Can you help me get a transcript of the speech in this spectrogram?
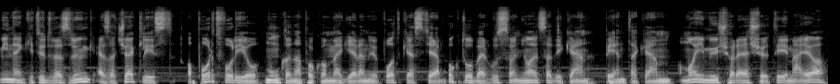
Mindenkit üdvözlünk, ez a Checklist, a Portfólió munkanapokon megjelenő podcastje október 28-án, pénteken. A mai műsor első témája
